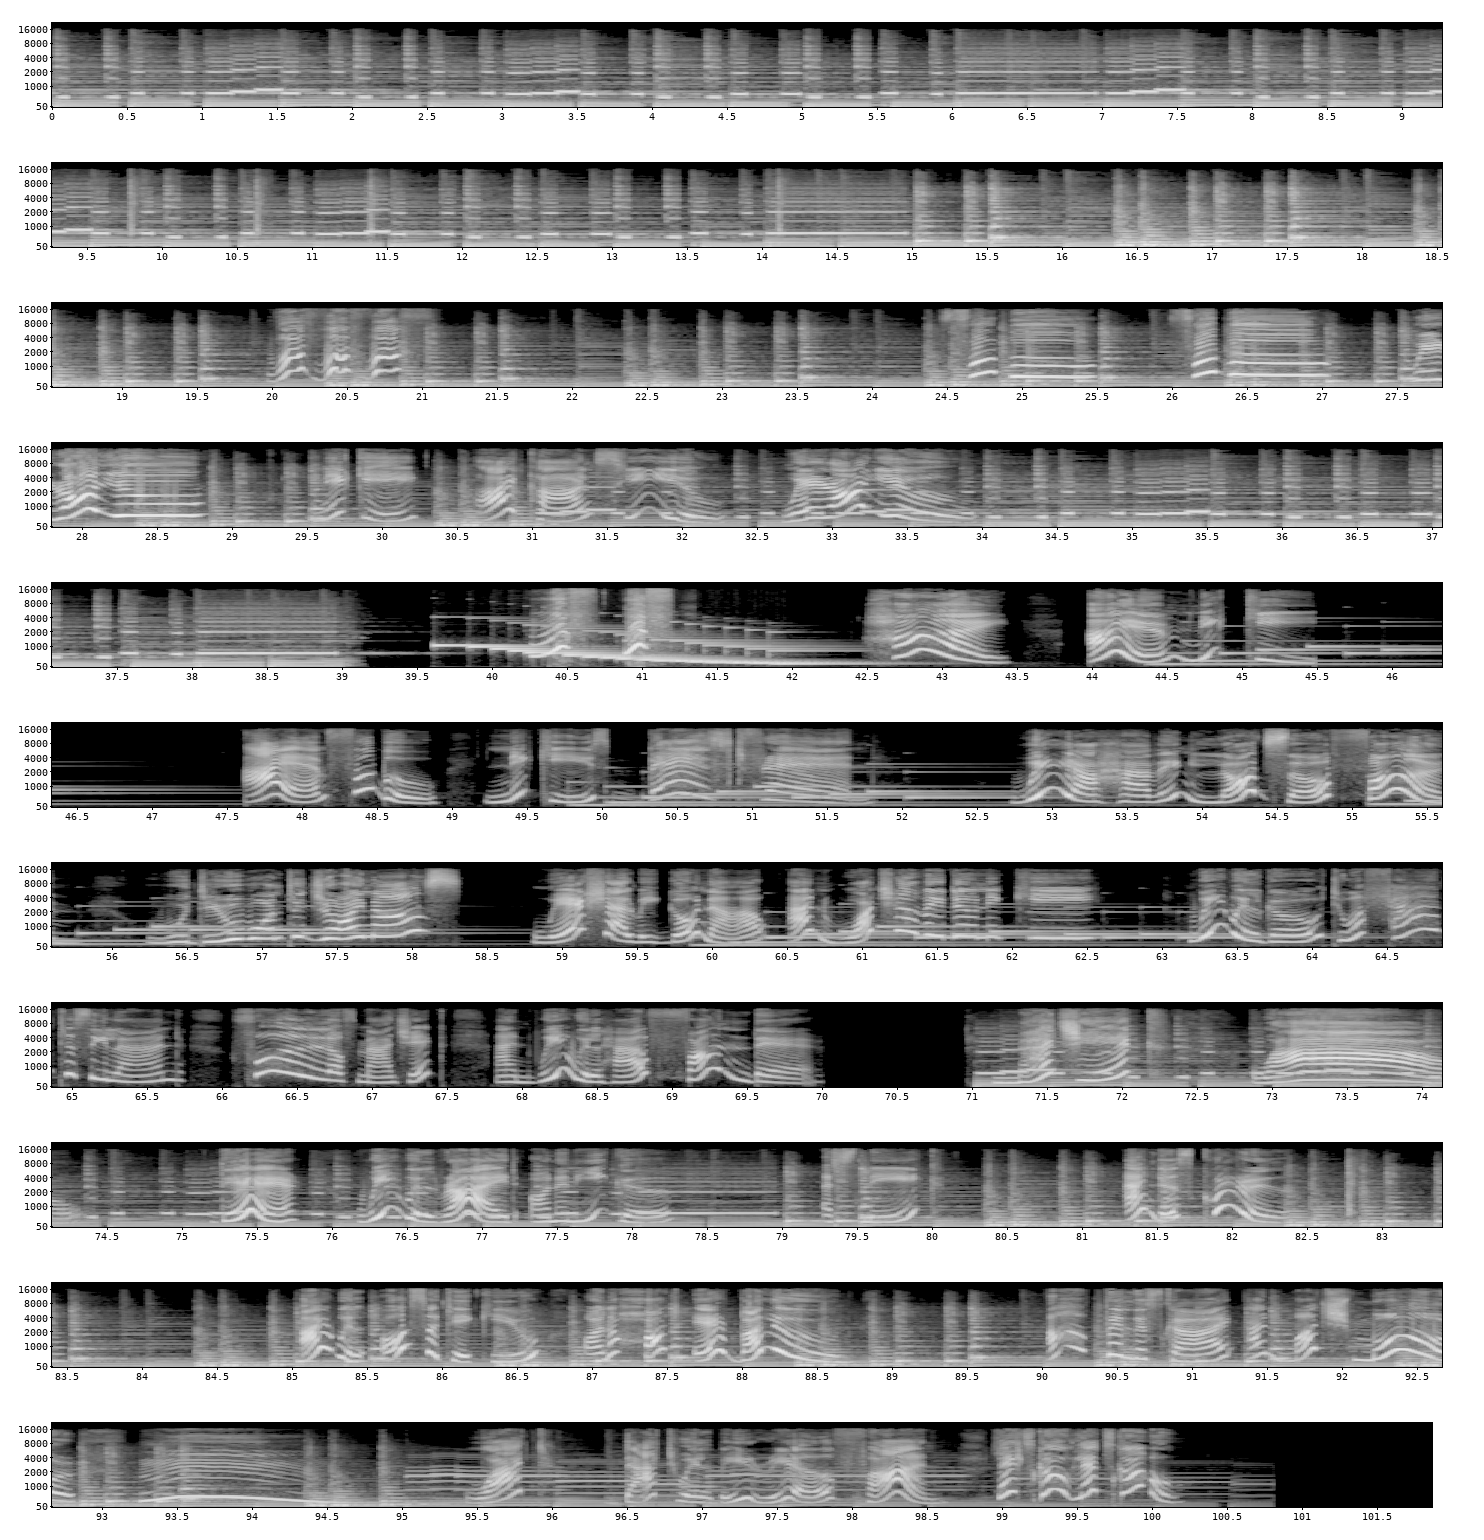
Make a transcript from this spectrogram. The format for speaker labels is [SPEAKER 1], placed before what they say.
[SPEAKER 1] Woof, I can't see you. Where are you? Woof, woof. Hi, I am Nikki. I am Fubu, Nikki's best friend. We are having lots of fun. Would you want to join us? Where shall we go now and what shall we do, Nikki? We will go to a fantasy land full of magic and we will have fun there. Magic? Wow! There, we will ride on an eagle, a snake, and a squirrel. I will also take you on a hot air balloon, much more. Hmm. What? That will be real fun. Let's go, let's go.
